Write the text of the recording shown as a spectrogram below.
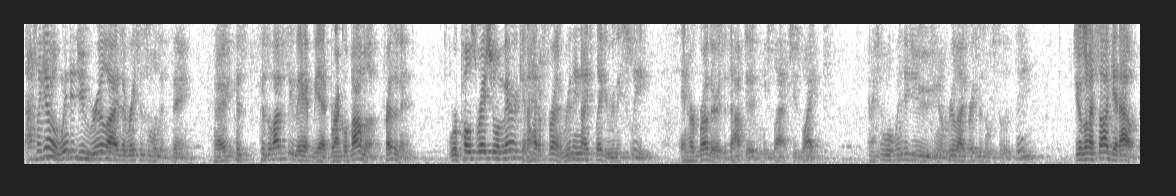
I was like, yo, when did you realize that racism was a thing? Right? Because a lot of people, they had, we had Barack Obama, president. We're post-racial American. I had a friend, really nice lady, really sweet, and her brother is adopted, and he's black, she's white. And I said, well, when did you, you know, realize racism was still a thing? She goes, when I saw Get Out,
